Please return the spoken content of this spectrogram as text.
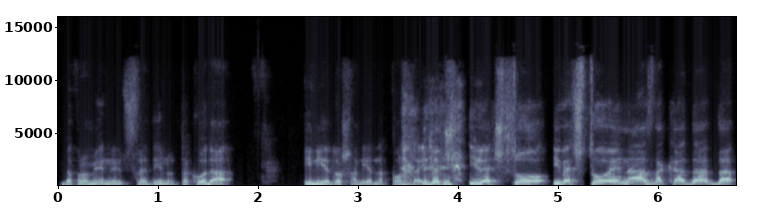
da promijeni sredinu. Tako da i nije došla ni jedna ponuda. I već, i već, to, i već to je naznaka da, da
